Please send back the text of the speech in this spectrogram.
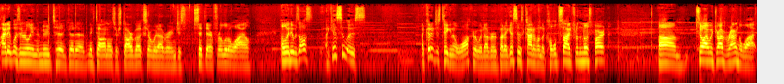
I wasn't really in the mood to go to McDonald's or Starbucks or whatever and just sit there for a little while. Oh, and it was also I guess it was. I could have just taken a walk or whatever, but I guess it was kind of on the cold side for the most part. Um, so I would drive around a lot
